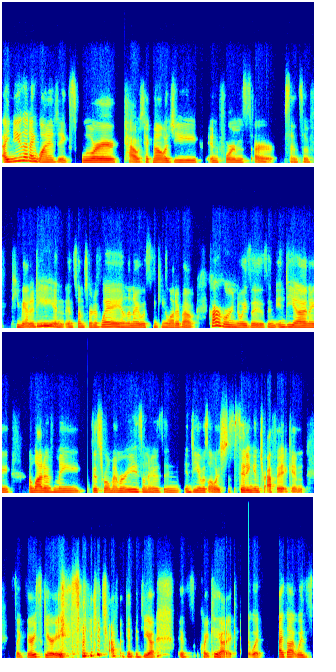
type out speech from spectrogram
I knew that I wanted to explore how technology informs our sense of humanity in, in some sort of way. And then I was thinking a lot about car horn noises in India. And I, a lot of my visceral memories when I was in India was always just sitting in traffic and it's like very scary sitting in traffic in India. It's quite chaotic. What I thought was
